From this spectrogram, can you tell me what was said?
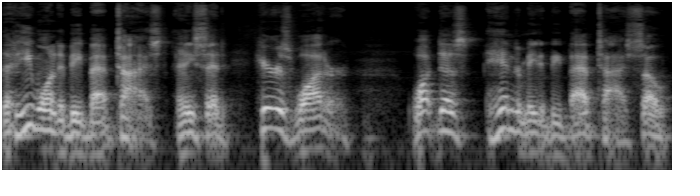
that he wanted to be baptized. And he said, Here's water. What does hinder me to be baptized? So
